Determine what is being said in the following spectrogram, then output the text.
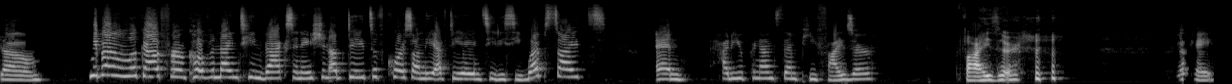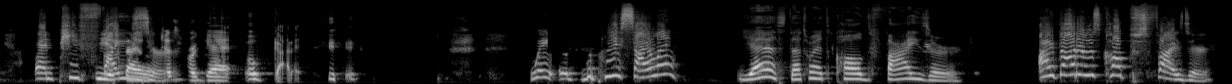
So, keep on the lookout for COVID-19 vaccination updates, of course, on the FDA and CDC websites. And how do you pronounce them? P Pfizer. Pfizer. Okay. And P P. Pfizer. Just forget. Oh, got it. Wait, the P is silent? yes, that's why it's called Pfizer. I thought it was called Pfizer.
